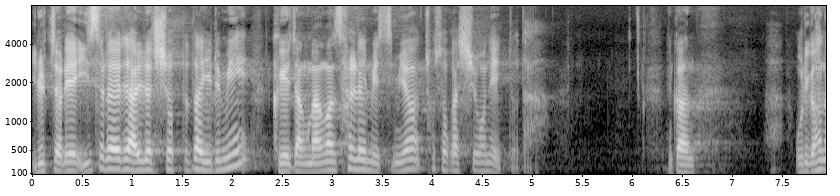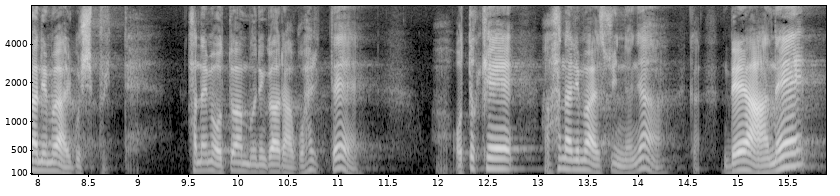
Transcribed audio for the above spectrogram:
1절에 이스라엘에 알려주셨도다 이름이 그의 장막은 살렘에 있으며 초소가 시온에 있도다. 그러니까 우리가 하나님을 알고 싶을 때 하나님이 어떠한 분인가라고 할 때 어떻게 하나님을 알 수 있느냐? 그러니까 내 안에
